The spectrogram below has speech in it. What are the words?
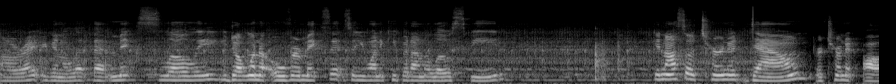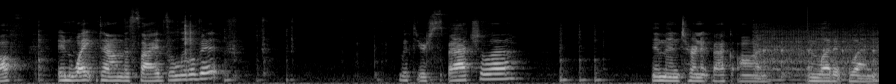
All right, you're gonna let that mix slowly. You don't wanna over mix it, so you wanna keep it on a low speed. You can also turn it down or turn it off and wipe down the sides a little bit with your spatula and then turn it back on and let it blend.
